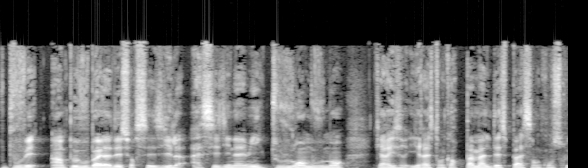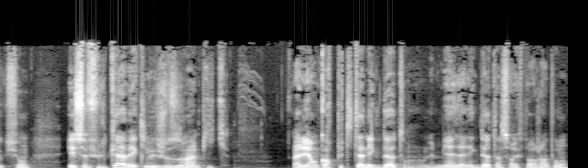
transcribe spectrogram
Vous pouvez un peu vous balader sur ces îles, assez dynamiques, toujours en mouvement, car il reste encore pas mal d'espace en construction, et ce fut le cas avec les Jeux Olympiques. Allez, encore petite anecdote, on aime bien les anecdotes hein, sur Explore Japon.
